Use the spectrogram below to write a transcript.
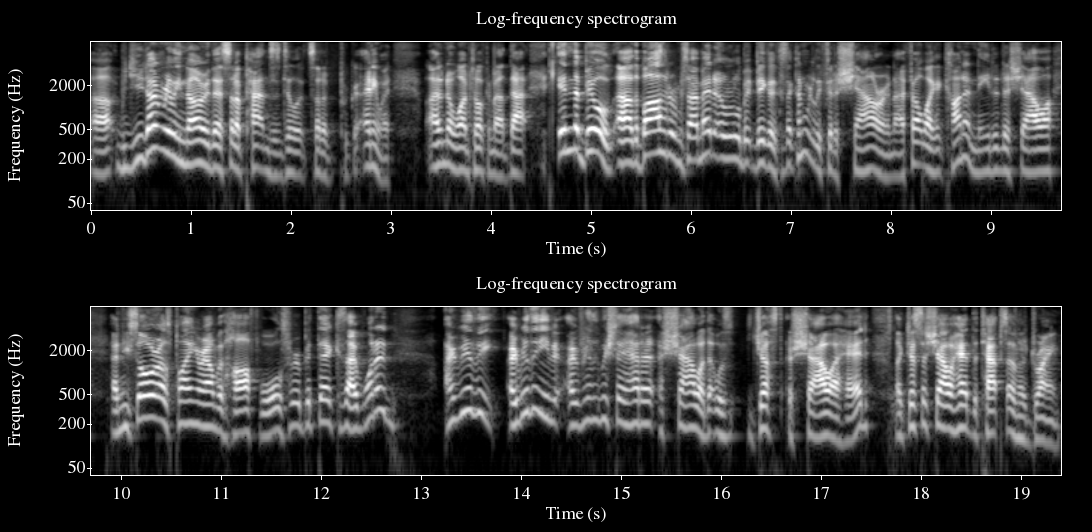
Uh, you don't really know their sort of patterns until it sort of progress. Anyway, I don't know why I'm talking about that. In the build, uh, the bathroom, so I made it a little bit bigger because I couldn't really fit a shower in. I felt like it kind of needed a shower. And you saw where I was playing around with half walls for a bit there because I wanted I really, I really need, I really wish they had a, a, shower that was just a shower head, like just a shower head, the taps and a drain,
